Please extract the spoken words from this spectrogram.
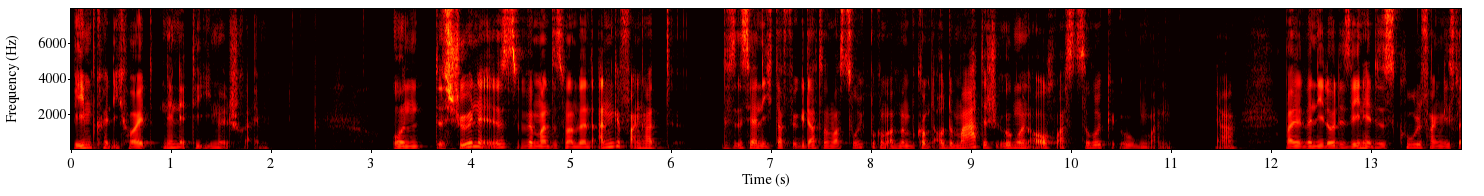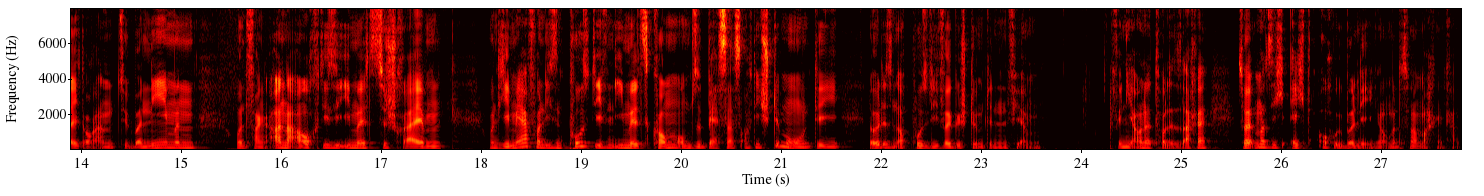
wem könnte ich heute eine nette E-Mail schreiben. Und das Schöne ist, wenn man das mal dann angefangen hat, das ist ja nicht dafür gedacht, dass man was zurückbekommt, aber man bekommt automatisch irgendwann auch was zurück irgendwann. Ja, weil wenn die Leute sehen, hey, das ist cool, fangen die es vielleicht auch an zu übernehmen und fangen an, auch diese E-Mails zu schreiben. Und je mehr von diesen positiven E-Mails kommen, umso besser ist auch die Stimmung und die Leute sind auch positiver gestimmt in den Firmen. Finde ich auch eine tolle Sache. Sollte man sich echt auch überlegen, ob man das mal machen kann.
